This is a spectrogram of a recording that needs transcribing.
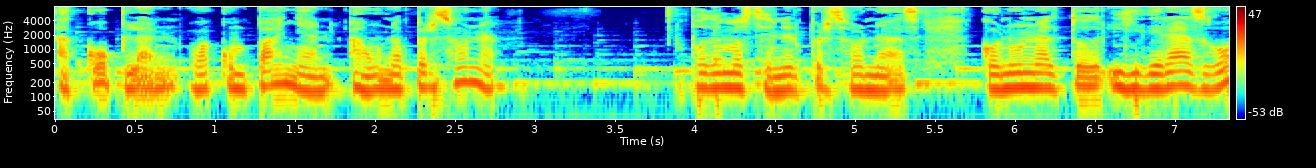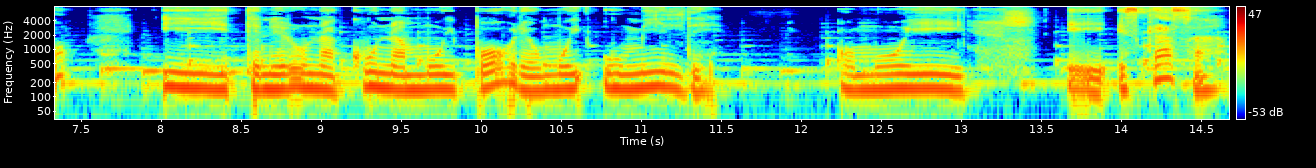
acoplan o acompañan a una persona. Podemos tener personas con un alto liderazgo y tener una cuna muy pobre o muy humilde o muy eh, escasa,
